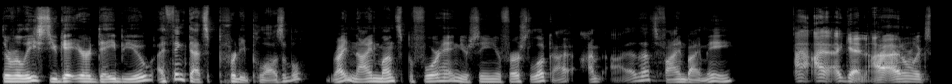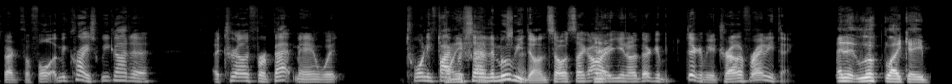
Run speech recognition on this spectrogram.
the release. You get your debut. I think that's pretty plausible, right? Nine months beforehand, you're seeing your first look. I, I'm I, that's fine by me. I, I again, I, I, don't expect the full. I mean, Christ, we got a a trailer for Batman with twenty five percent of the movie done. So it's like, all right, you know, there could there could be a trailer for anything. And it looked like a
